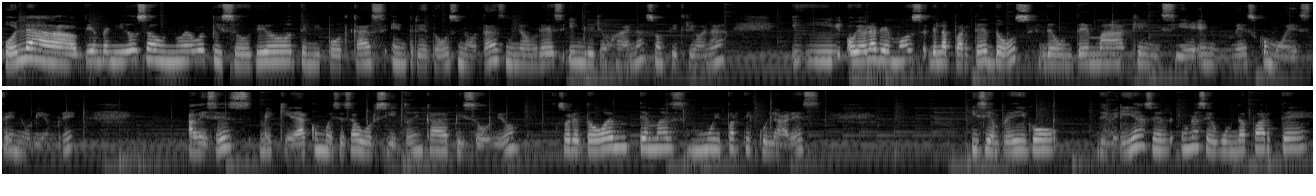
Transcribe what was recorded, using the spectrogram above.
Hola, bienvenidos a un nuevo episodio de mi podcast Entre dos notas. Mi nombre es Ingrid Johanna, su anfitriona, y hoy hablaremos de la parte 2 de un tema que inicié en un mes como este, en noviembre. A veces me queda como ese saborcito en cada episodio, sobre todo en temas muy particulares. Y siempre digo, debería ser una segunda parte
